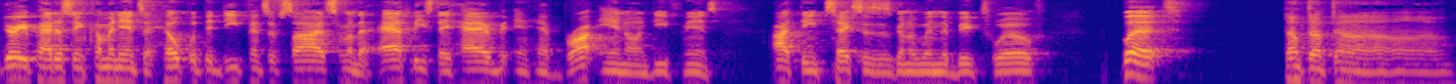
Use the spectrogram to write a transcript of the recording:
Gary Patterson coming in to help with the defensive side, some of the athletes they have and have brought in on defense. I think Texas is going to win the Big 12. But dum dum dum.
